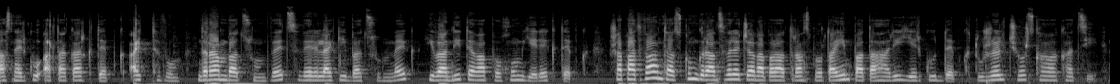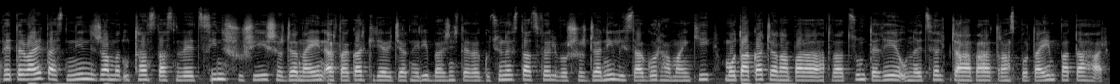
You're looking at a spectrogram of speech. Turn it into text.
12 արտակարգ դեպք, այդ թվում դրամ բացում 6, վերելակի բացում 1, հիվանդի տեղափոխում 3 դեպք։ Շաբաթվա ընթացքում գրանցվել է ճանապարհատրանսպորտային պատահարի 2 դեպք, դուժել 4 քաղաքացի։ Փետրվարի 19-ին ժամը 8:16-ին Շուշի Շուշիի շրջանային արտակարգ իրավիճակների բաժնի տեղեկություն է ստացվել, որ շրջանի Լիսագոր համայնքի մոտակա ճանապարհատվածում տեղի է ունեցել ճանապարհատրանսպորտային պատահար։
